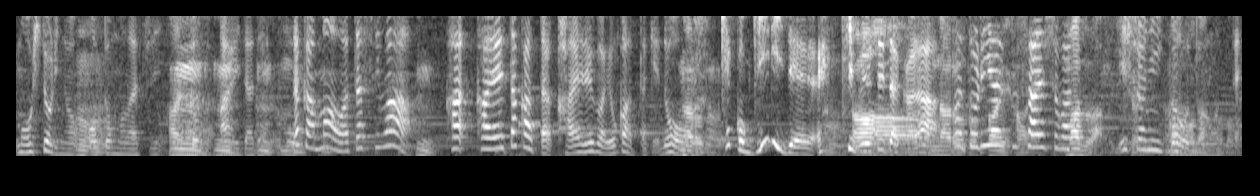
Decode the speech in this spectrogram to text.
うん。もう一人のお友達との間で、だからまあ私はうん。か変えたかったら変えればよかったけど結構ギリでうん。決めてたから、まあ、とりあえず最初はは一緒に行こうと思って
